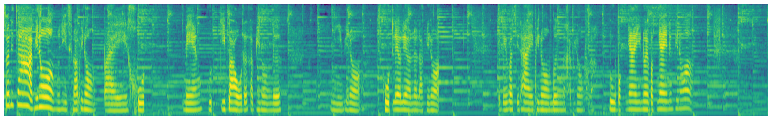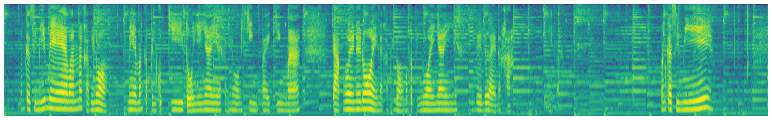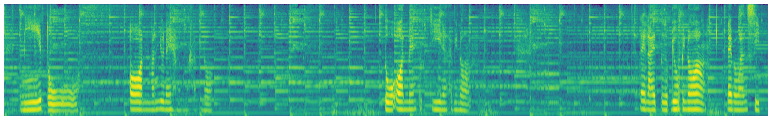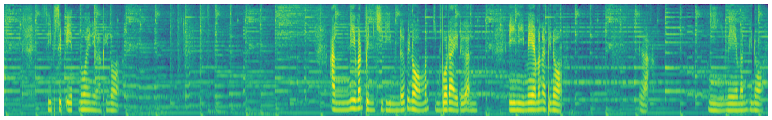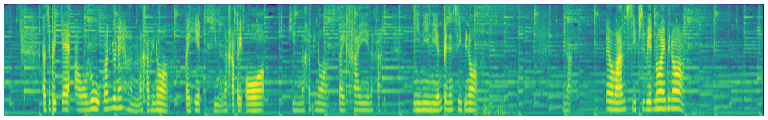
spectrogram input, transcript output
สวัสดีจ้าพี่น้องมื้อนี้สิพาพี่น้องไปขุดแมงกุดจีเบาเด้อค่ะพี่น้องเด้อนี่พี่น้องขุดแล้วๆแล้วล่ะพี่น้องก็เลว่าสิไทยพี่น้องเบิ่งนะคะพี่น้องนะดูบักใหญ่หน่วยบักใหญ่นึงพี่น้องมันก็สิมีแม่มันนะคะพี่น้องแม่มันก็เป็นกุดจีตัวใหญ่ๆนะคะพี่น้องกิ่งไปกิ่งมาจากหน่วยน้อยๆนะคะพี่น้องมันก็เป็นหน่วยใหญ่เรื่อยๆนะคะนี่ละมันก็สิมี มีตัวอ่อนมันอยู่ในหังนะคะพี่น้องตัวอ่อนแมงกุดจีนะคะพี่น้องได้หลายเติบอยู่พี่น้องได้ประมาณสิบสิบสิบเอ็ดหน่วยนี่แหละพี่น้องอันนี้มันเป็นขี้ดินเด้อพี่น้องมันกินบ่ได้เด้ออันนี่นี่แม่มันนะพี่น้องนี่ล่ะ นี่แม่มันพี่น้องก็จะไปแกะเอาลูกมันอยู่ในหันนะคะ พี่น้องไปเฮ็ดกินนะคะ ไปอ้อกินนะคะ พี่น้องใส่ไข่นะคะ นี่นี่นี่มันเป็นยังสี่พี่น้องนี่ละได้ประมาณสิบสิบเอ็ดหน่วยพี่น้อง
